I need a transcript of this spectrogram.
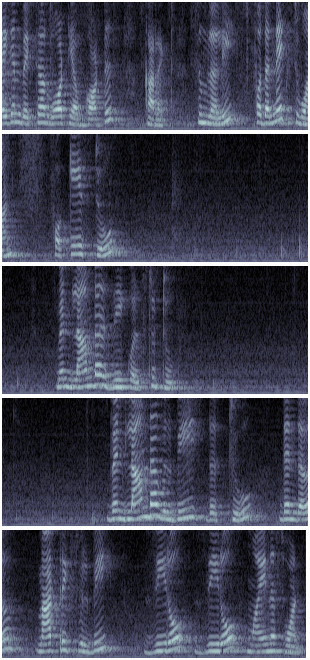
eigenvector what you have got is correct. Similarly for the next one for case 2 when lambda is equals to 2 when lambda will be the 2 then the matrix will be 0 0 minus 1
